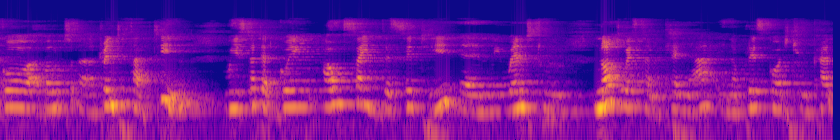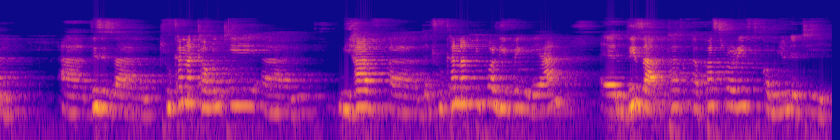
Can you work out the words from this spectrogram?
ago, about uh, 2013, we started going outside the city and we went to northwestern Kenya in a place called Turkana. Uh, this is a Turkana County. Um, we have uh, the Turkana people living there, and these are a pastoralist community.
